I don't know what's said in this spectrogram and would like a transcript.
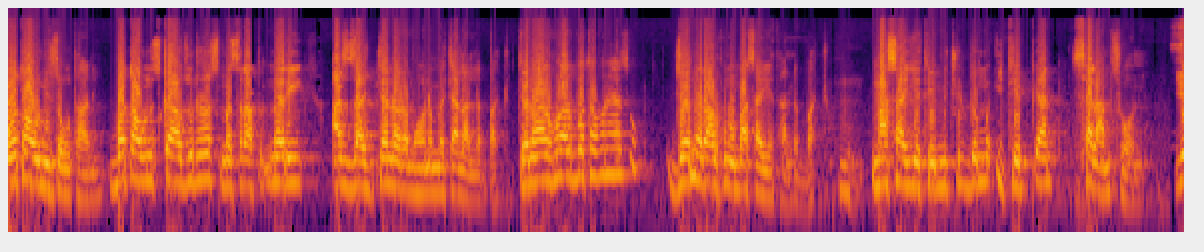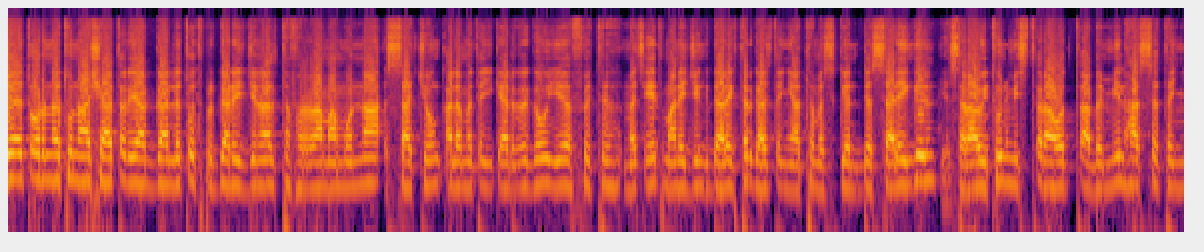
ቦታውን ይዘውታኒ ቦታውን እስከያዙ ድረስ መስራት፣ መሪ፣ አዛዥ፣ ጀነራል መሆን መቻል አለባቸው። ጀነራል ሆኗል ቦታውን የያዘው ጀነራል ሆኖ ማሳየት አለባቸው። ማሳየት የሚችሉ ደግሞ ኢትዮጵያን ሰላም ሲሆን ነው። የጦርነቱን አሻጥር ያጋለጡት ብርጋዴር ጄኔራል ተፈራ ማሞና እሳቸውን ቃለመጠይቅ ያደረገው የፍትህ መጽሔት ማኔጂንግ ዳይሬክተር ጋዜጠኛ ተመስገን ደሳለኝ ግን የሰራዊቱን ሚስጥር አወጣ በሚል ሐሰተኛ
